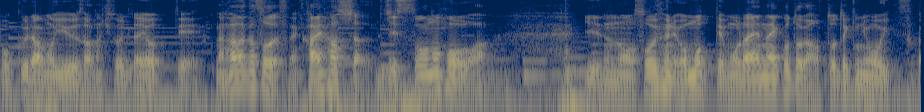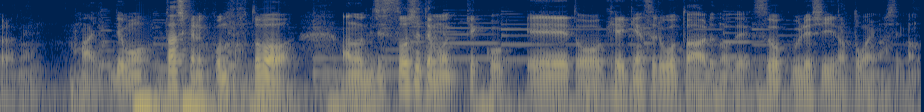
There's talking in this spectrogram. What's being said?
僕らもユーザーの一人だよって、なかなかそうですね、開発者、実装の方は、のそういうふうに思ってもらえないことが圧倒的に多いですからね。はい、でも確かにこの言葉はあの実装してても結構、えーと、経験することはあるのですごく嬉しいなと思いました、今の。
